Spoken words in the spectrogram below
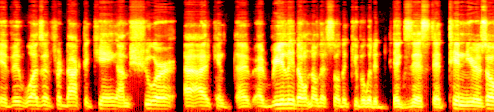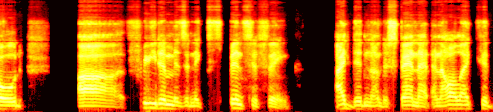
If it wasn't for Dr. King, I'm sure I can. I, I really don't know that Soul de Cuba would exist at 10 years old. Uh, freedom is an expensive thing. I didn't understand that, and all I could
